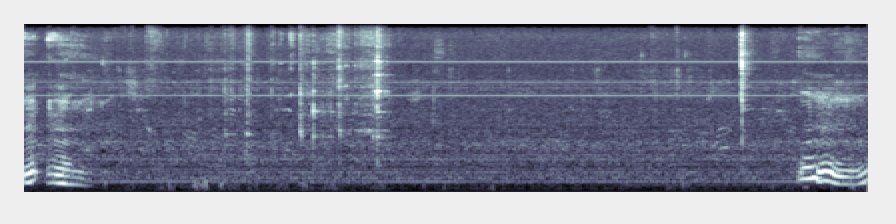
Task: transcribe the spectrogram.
Mm-mm. Mm-hmm.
